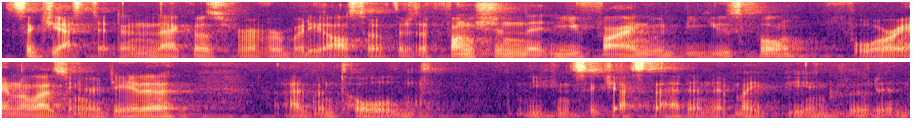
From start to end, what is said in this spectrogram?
suggest it. And that goes for everybody also. If there's a function that you find would be useful for analyzing your data, I've been told you can suggest that and it might be included.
